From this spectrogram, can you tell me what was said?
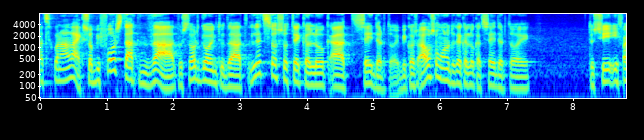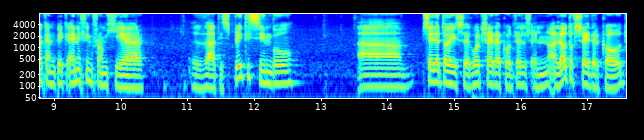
That's what I like. So before starting that, we start going to that, let's also take a look at ShaderToy, because I also wanted to take a look at ShaderToy to see if I can pick anything from here that is pretty simple. Uh, ShaderToy is a website that contains a lot of shader code.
